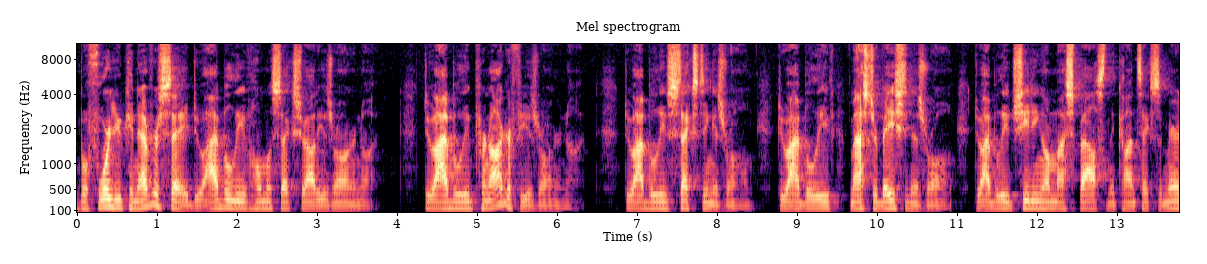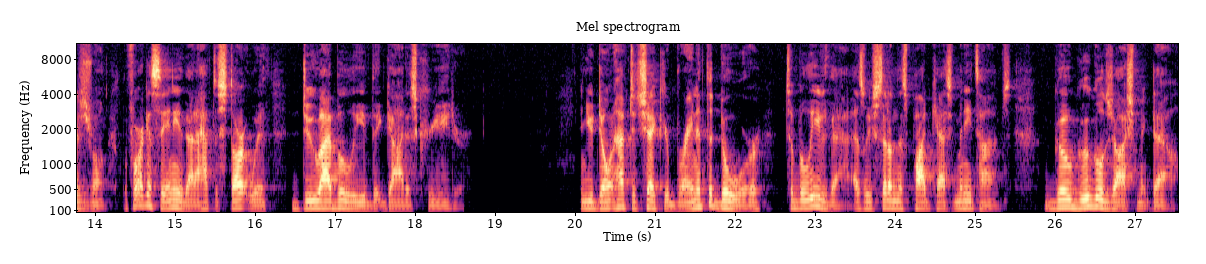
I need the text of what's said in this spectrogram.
before you can ever say, Do I believe homosexuality is wrong or not? Do I believe pornography is wrong or not? Do I believe sexting is wrong? Do I believe masturbation is wrong? Do I believe cheating on my spouse in the context of marriage is wrong? Before I can say any of that, I have to start with Do I believe that God is creator? And you don't have to check your brain at the door to believe that. As we've said on this podcast many times, go Google Josh McDowell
